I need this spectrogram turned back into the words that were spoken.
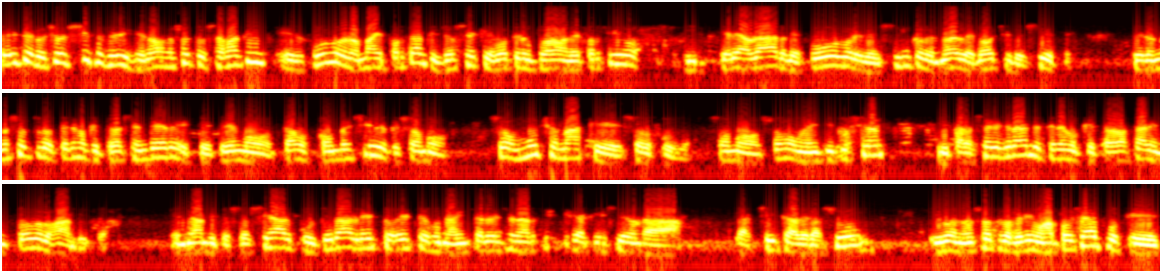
yo siempre te dije, ¿no? Nosotros, San Martín, el fútbol es lo más importante. Yo sé que vos tenés un programa deportivo y querés hablar de fútbol y del 5, del 9, del 8 y del 7. Pero nosotros tenemos que trascender, este, tenemos, estamos convencidos de que somos somos mucho más que solo fútbol. Somos, somos una institución y para ser grandes tenemos que trabajar en todos los ámbitos. En el ámbito social, cultural, esto, esto es una intervención artística que hicieron las la chicas de la SUB y bueno, nosotros venimos a apoyar porque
